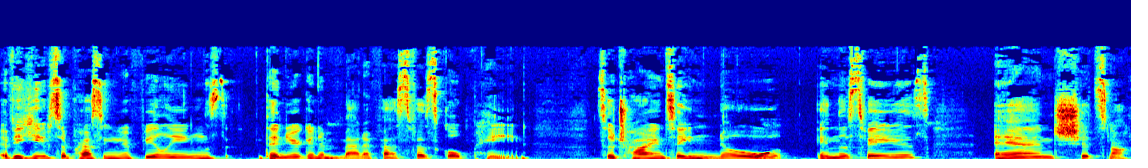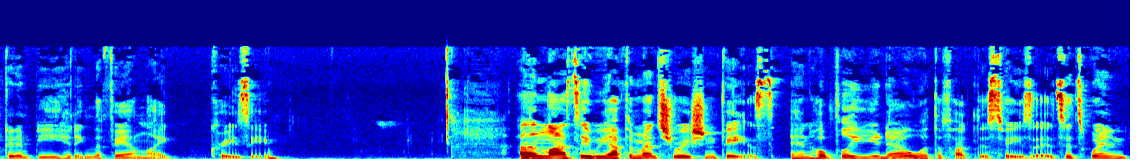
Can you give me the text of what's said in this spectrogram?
if you keep suppressing your feelings, then you're going to manifest physical pain. So try and say no in this phase, and shit's not going to be hitting the fan like crazy. And then lastly, we have the menstruation phase. And hopefully, you know what the fuck this phase is. It's when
